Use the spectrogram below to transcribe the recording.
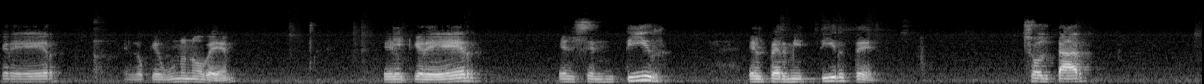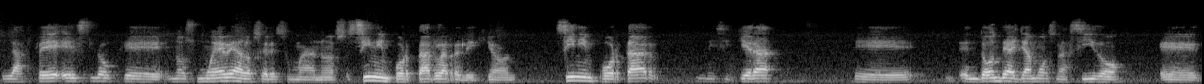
creer en lo que uno no ve, el creer, el sentir, el permitirte soltar. La fe es lo que nos mueve a los seres humanos, sin importar la religión, sin importar ni siquiera eh, en dónde hayamos nacido, eh,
